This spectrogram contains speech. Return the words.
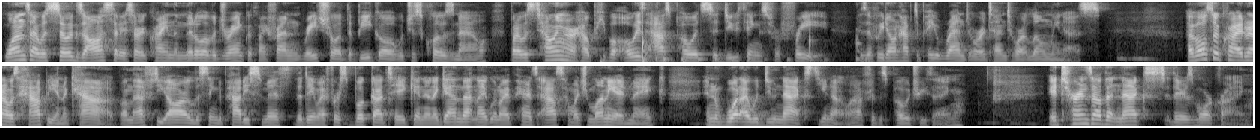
Once I was so exhausted, I started crying in the middle of a drink with my friend Rachel at the Beagle, which is closed now. But I was telling her how people always ask poets to do things for free, as if we don't have to pay rent or attend to our loneliness. I've also cried when I was happy in a cab on the FDR listening to Patti Smith the day my first book got taken, and again that night when my parents asked how much money I'd make and what I would do next, you know, after this poetry thing. It turns out that next there's more crying.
